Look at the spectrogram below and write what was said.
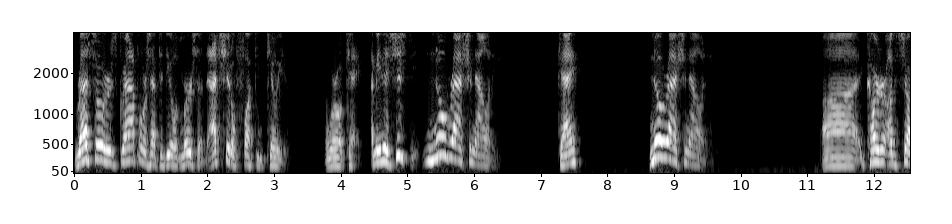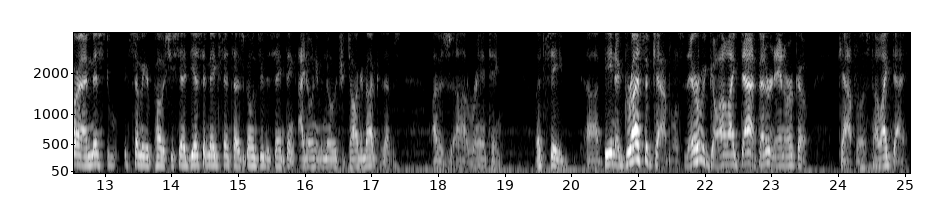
Wrestlers, grapplers have to deal with MRSA. That shit'll fucking kill you, and we're okay. I mean, it's just no rationality. Okay, no rationality. Uh, Carter, I'm sorry, I missed some of your posts. You said yes, it makes sense. I was going through the same thing. I don't even know what you're talking about because I was, I was uh, ranting. Let's see, uh, being aggressive capitalist. There we go. I like that. Better than anarcho capitalist. I like that.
